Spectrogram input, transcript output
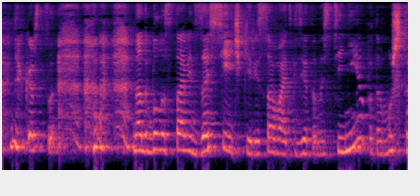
мне кажется, надо было ставить засечки, рисовать где-то на стене, потому что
